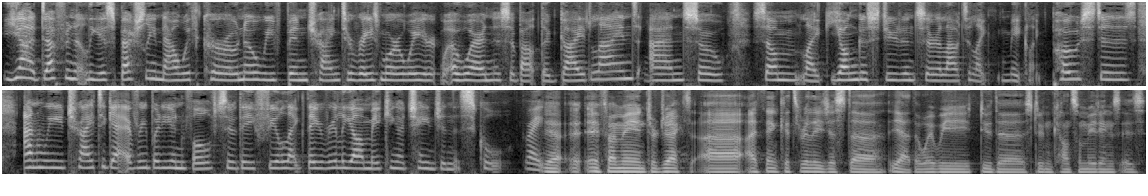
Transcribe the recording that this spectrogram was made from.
Yeah, definitely. Especially now with Corona, we've been trying to raise more aware- awareness about the guidelines, and so some like younger students are allowed to like make like posters, and we try to get everybody involved so they feel like they really are making a change in the school. Right. Yeah, if I may interject, uh, I think it's really just uh, yeah the way we do the student council meetings is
